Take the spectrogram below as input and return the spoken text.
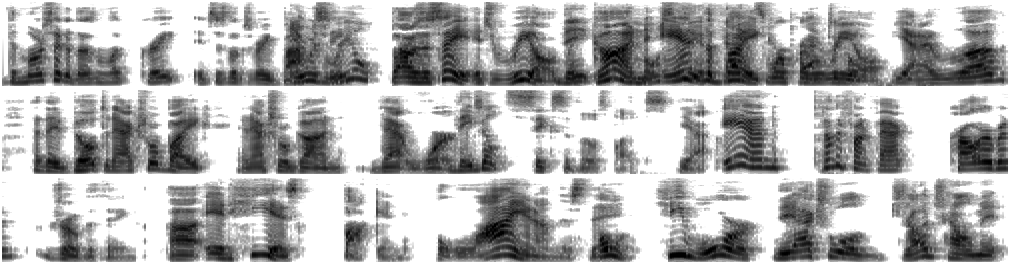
The motorcycle doesn't look great. It just looks very boxy. It was real. But I was gonna say it's real. The gun and the the, bike were practical. real. Yeah, and I love that they built an actual bike, an actual gun that worked. They built six of those bikes. Yeah. And another fun fact Karl Urban drove the thing. Uh, and he is fucking flying on this thing. Oh, he wore the actual judge helmet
